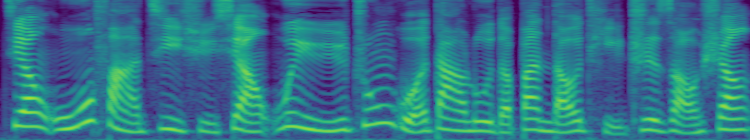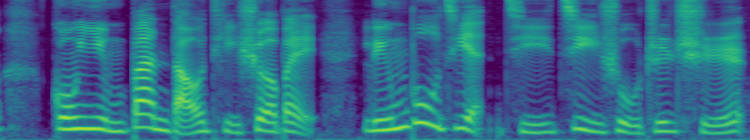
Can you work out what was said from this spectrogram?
将无法继续向位于中国大陆的半导体制造商供应半导体设备、零部件及技术支持。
